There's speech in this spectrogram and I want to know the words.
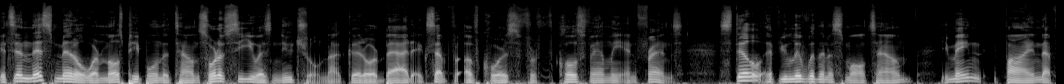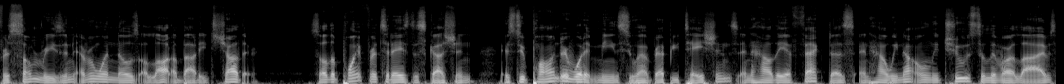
It's in this middle where most people in the town sort of see you as neutral, not good or bad, except, for, of course, for close family and friends. Still, if you live within a small town, you may find that for some reason everyone knows a lot about each other. So, the point for today's discussion is to ponder what it means to have reputations and how they affect us, and how we not only choose to live our lives,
